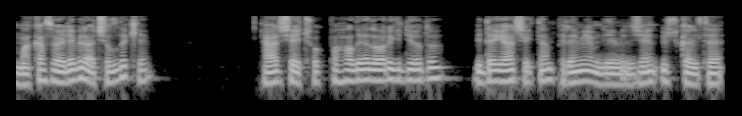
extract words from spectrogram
makas öyle bir açıldı ki her şey çok pahalıya doğru gidiyordu. Bir de gerçekten premium diyebileceğin üst kalite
